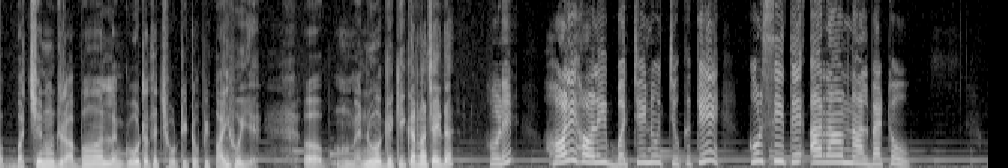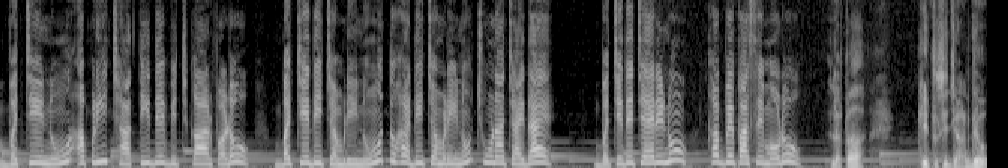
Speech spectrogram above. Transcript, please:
ਅ, ਬੱਚੇ ਨੂੰ ਜਰਾਬਾਂ ਲੰਗੋਟ ਅਤੇ ਛੋਟੀ ਟੋਪੀ ਪਾਈ ਹੋਈ ਹੈ ਅ, ਮੈਨੂੰ ਅੱਗੇ ਕੀ ਕਰਨਾ ਚਾਹੀਦਾ? ਹੈ? ਹੁਣ ਹੌਲੀ-ਹੌਲੀ ਬੱਚੇ ਨੂੰ ਚੁੱਕ ਕੇ ਕੁਰਸੀ ਤੇ ਆਰਾਮ ਨਾਲ ਬੈਠੋ। ਬੱਚੇ ਨੂੰ ਆਪਣੀ ਛਾਤੀ ਦੇ ਵਿਚਕਾਰ ਫੜੋ। ਬੱਚੇ ਦੀ ਚਮੜੀ ਨੂੰ ਤੁਹਾਡੀ ਚਮੜੀ ਨੂੰ ਛੂਣਾ ਚਾਹੀਦਾ ਹੈ। ਬੱਚੇ ਦੇ ਚਿਹਰੇ ਨੂੰ ਖੱਬੇ ਪਾਸੇ ਮੋੜੋ। ਲਤਾ ਕੀ ਤੁਸੀਂ ਜਾਣਦੇ ਹੋ?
